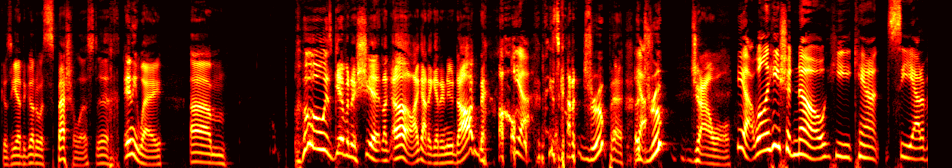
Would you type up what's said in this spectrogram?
because he had to go to a specialist. Ugh. Anyway, um. Who is giving a shit? Like, oh, I got to get a new dog now. Yeah. he's got a droop, a Yeah. droop jowl. Yeah, well, and he should know he can't see out of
